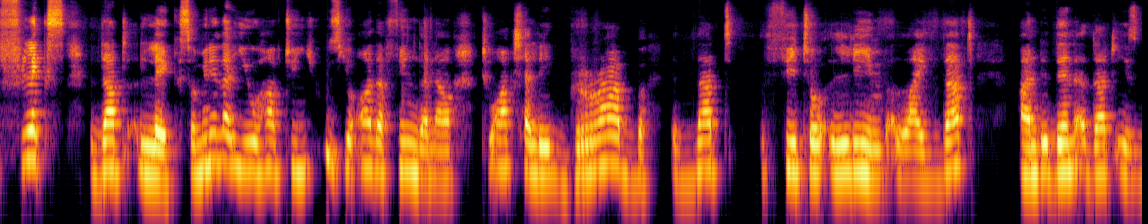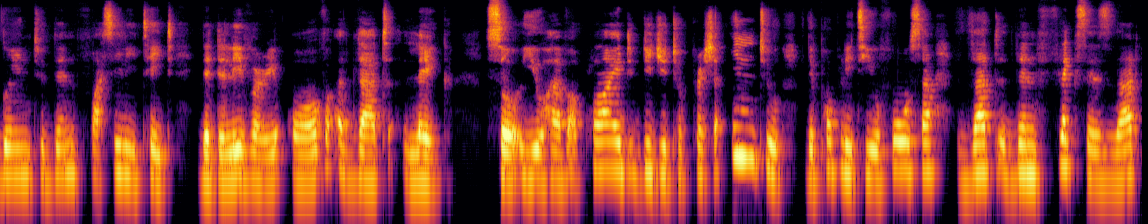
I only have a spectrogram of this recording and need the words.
flex that leg. So meaning that you have to use your other finger now to actually grab that fetal limb like that and then that is going to then facilitate the delivery of that leg. So you have applied digital pressure into the popliteal fossa that then flexes that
